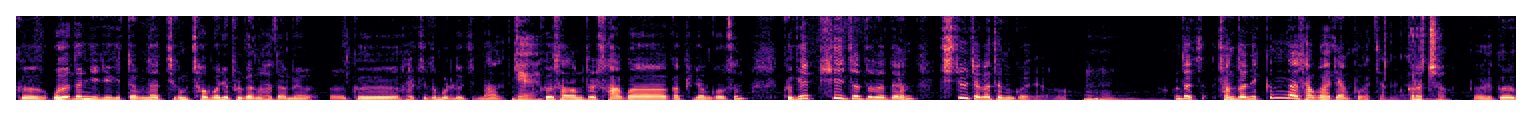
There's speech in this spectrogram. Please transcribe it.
그 오래된 일이기 때문에 지금 처벌이 불가능하다면 어, 그 할지도 모르지만 예. 그 사람들 사과가 필요한 것은 그게 피해자들에 대한 치료제가 되는 거예요. 음. 근데 전단이 끝내 사과하지 않고 갔잖아요. 그렇죠. 어, 그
